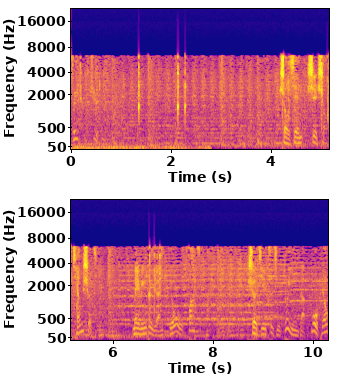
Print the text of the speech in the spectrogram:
非常剧烈。首先是手枪射击，每名队员有五发子弹，射击自己对应的目标靶。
